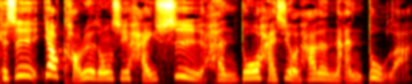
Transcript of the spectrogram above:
可是要考虑的东西还是很多，还是有它的难度啦。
